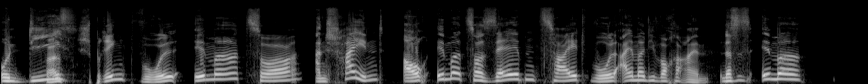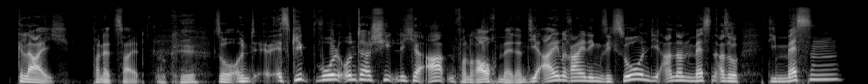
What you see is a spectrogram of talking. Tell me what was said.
Und die Was? springt wohl immer zur, anscheinend auch immer zur selben Zeit wohl einmal die Woche ein. Und das ist immer gleich von der Zeit. okay. So, und es gibt wohl unterschiedliche Arten von Rauchmeldern. Die einen reinigen sich so und die anderen messen, also die messen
